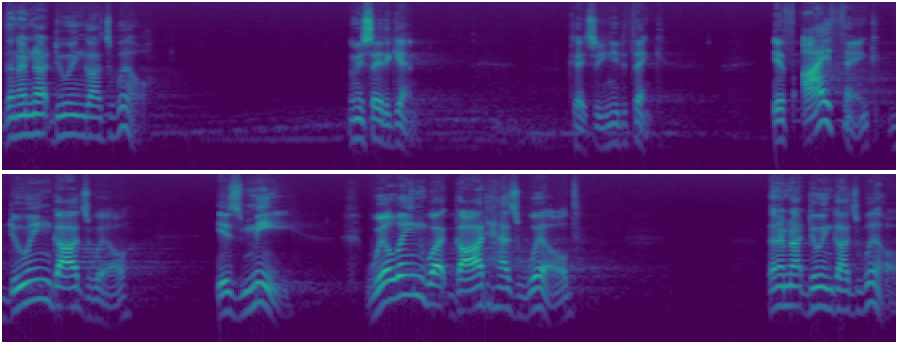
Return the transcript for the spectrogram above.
then I'm not doing God's will. Let me say it again. Okay, so you need to think. If I think doing God's will is me willing what God has willed, then I'm not doing God's will.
